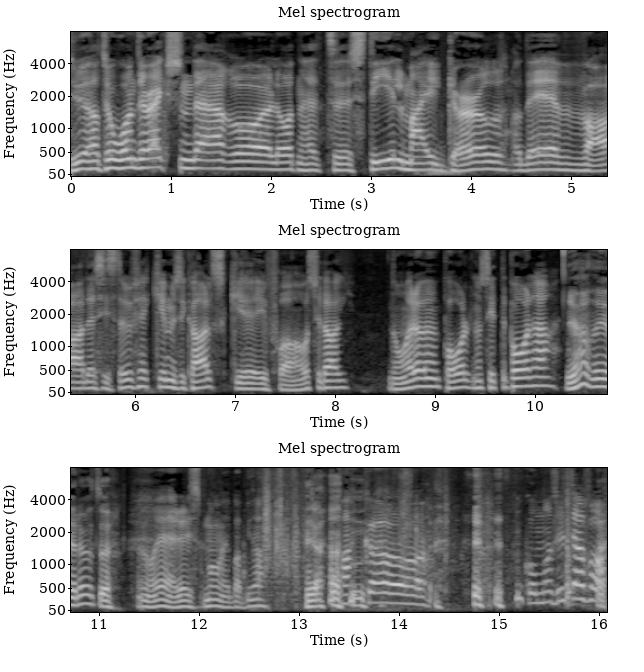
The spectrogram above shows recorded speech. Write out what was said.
Du hørte One Direction der, og låten het Steal My Girl. Og det var det siste du fikk musikalsk fra oss i dag. Nå er det Pål. Nå sitter Pål her. Ja, det gjør jeg, vet du. Nå er det liksom, bare begynne å Ja. pakke og komme oss ut herfra.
